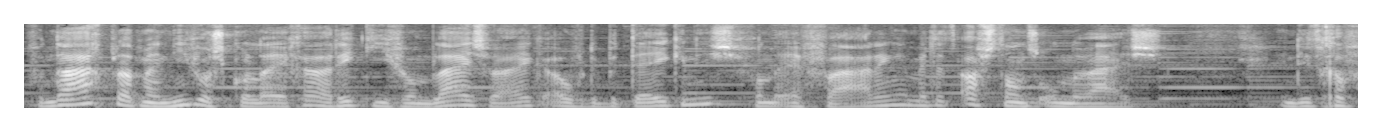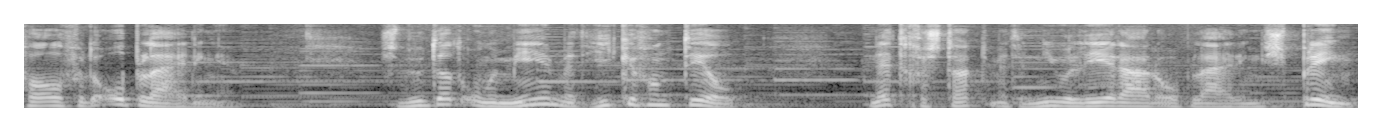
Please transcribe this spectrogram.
Vandaag praat mijn NIVOS-collega Ricky van Blijswijk over de betekenis van de ervaringen met het afstandsonderwijs. In dit geval voor de opleidingen. Ze doet dat onder meer met Hieke van Til, net gestart met een nieuwe lerarenopleiding Spring.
